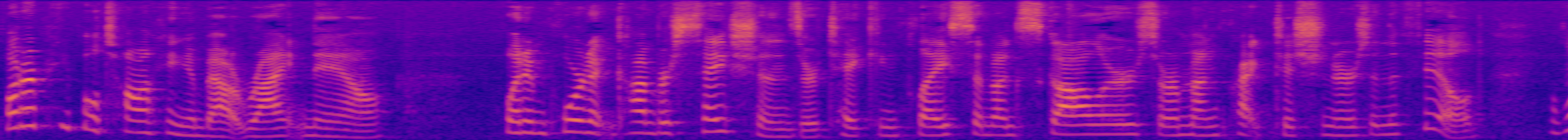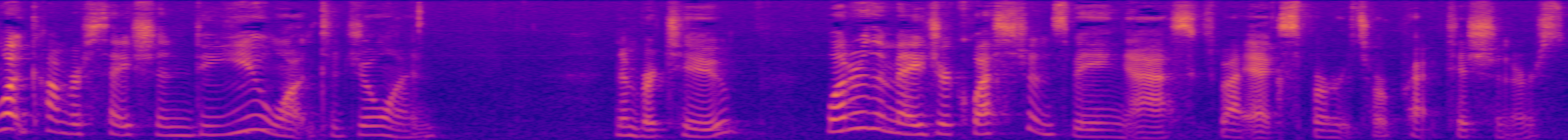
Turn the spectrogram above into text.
What are people talking about right now? What important conversations are taking place among scholars or among practitioners in the field? And what conversation do you want to join? Number two, what are the major questions being asked by experts or practitioners?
